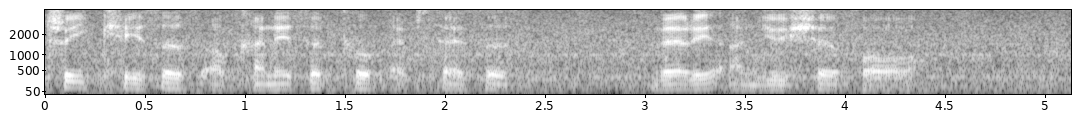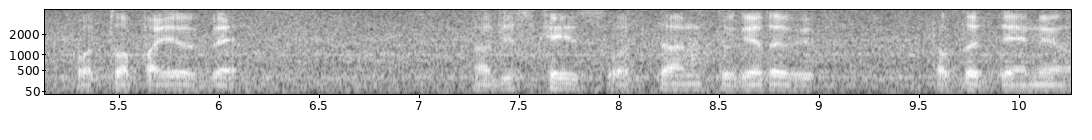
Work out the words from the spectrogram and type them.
three cases of carnassial tooth abscesses, very unusual for for Toa Payoh vets. Now this case was done together with Dr. Daniel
